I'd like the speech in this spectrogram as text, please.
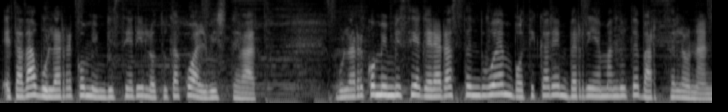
Eta da bularreko minbiziari lotutako albiste bat. Bularreko minbizia gerarazten duen botikaren berri eman dute Bartzelonan.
